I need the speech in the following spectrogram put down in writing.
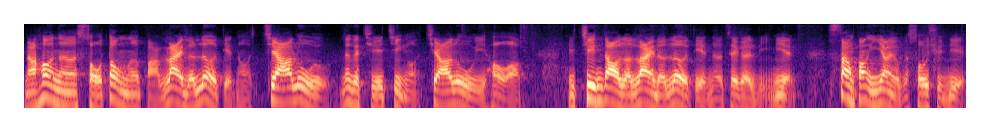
然后呢，手动呢把 LINE 的热点哦加入那个捷径哦，加入以后啊，你进到了 LINE 的热点的这个里面，上方一样有个搜寻列，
